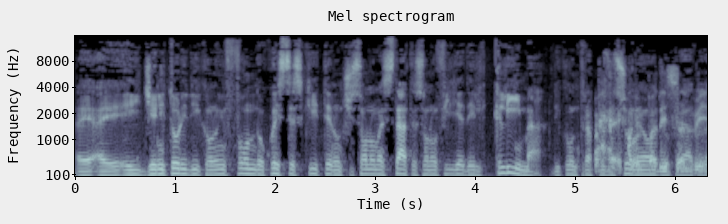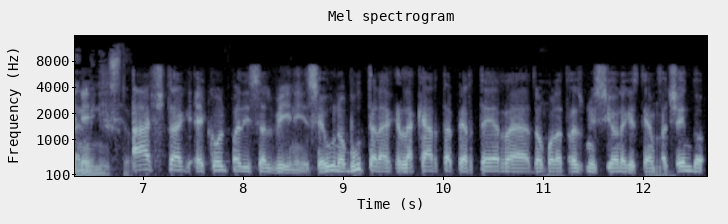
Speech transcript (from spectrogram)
eh, eh, e i genitori dicono in fondo queste scritte non ci sono mai state, sono figlie del clima di contrapposizione odio creato dal Ministro. Hashtag è colpa di Salvini. Se uno butta la, la carta per terra dopo la trasmissione che stiamo facendo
